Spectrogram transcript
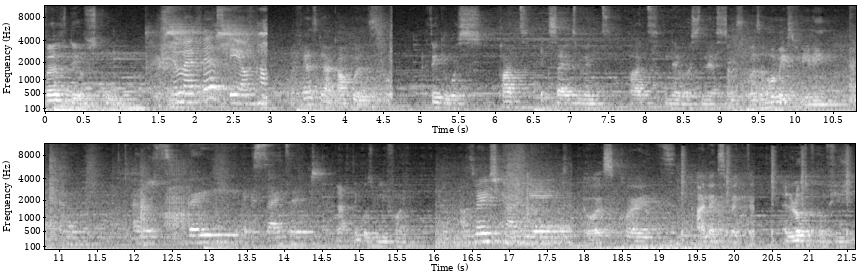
first day of school. And my first day on campus. My first day on campus. I think it was part excitement, part nervousness. It was a whole mixed feeling. Um, I was very excited. I think it was really fun. I was very stranded. It was quite unexpected. A lot of confusion.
